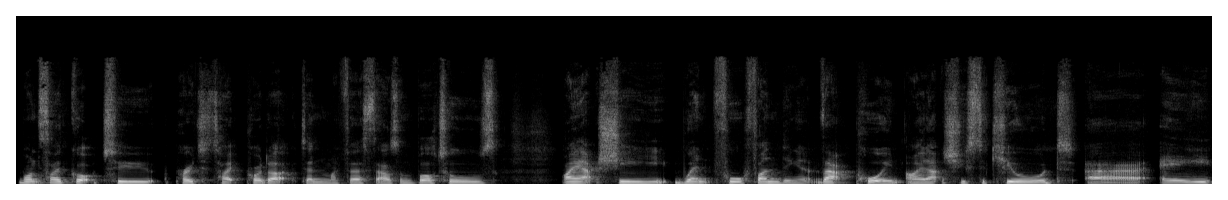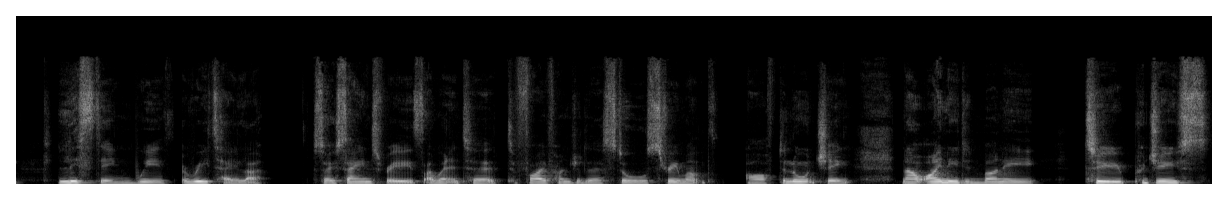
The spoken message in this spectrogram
once I got to a prototype product and my first thousand bottles, I actually went for funding. At that point, I actually secured uh, a listing with a retailer. So Sainsbury's, I went into to 500 of their stores three months after launching. Now I needed money to produce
